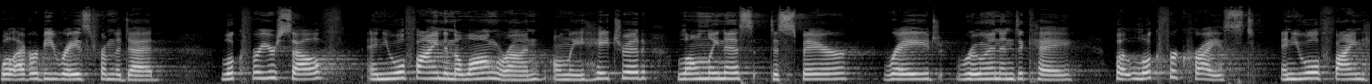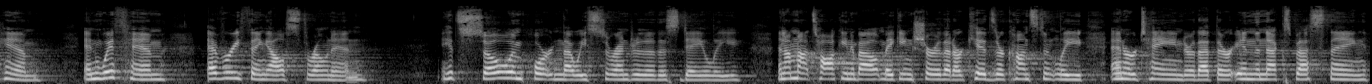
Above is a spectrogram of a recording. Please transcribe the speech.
will ever be raised from the dead. Look for yourself, and you will find in the long run only hatred, loneliness, despair, rage, ruin, and decay. But look for Christ, and you will find Him, and with Him, everything else thrown in. It's so important that we surrender to this daily. And I'm not talking about making sure that our kids are constantly entertained or that they're in the next best thing.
